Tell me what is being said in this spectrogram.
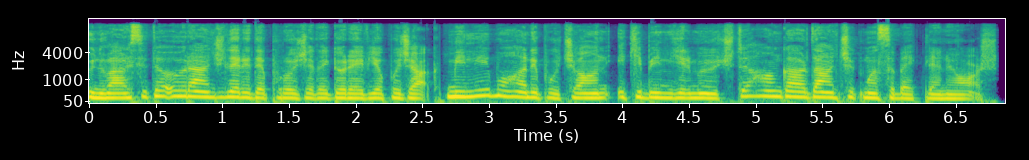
Üniversite öğrencileri de projede görev yapacak. Milli Muharip Uçağın 2023'te hangardan çıkması bekleniyor.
